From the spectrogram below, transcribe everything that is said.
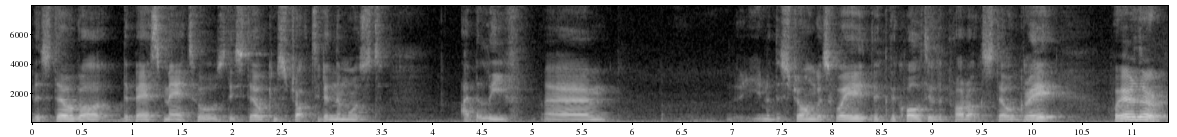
They've still got the best metals. They still constructed in the most I believe. Um, you know, the strongest way, the, the quality of the product's still great. Where they're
